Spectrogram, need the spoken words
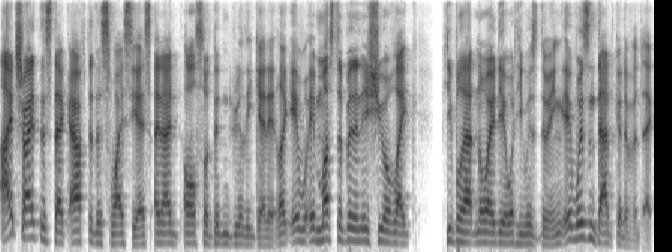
I tried this deck after this YCS, and I also didn't really get it. Like it, it must have been an issue of like people had no idea what he was doing. It wasn't that good of a deck.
